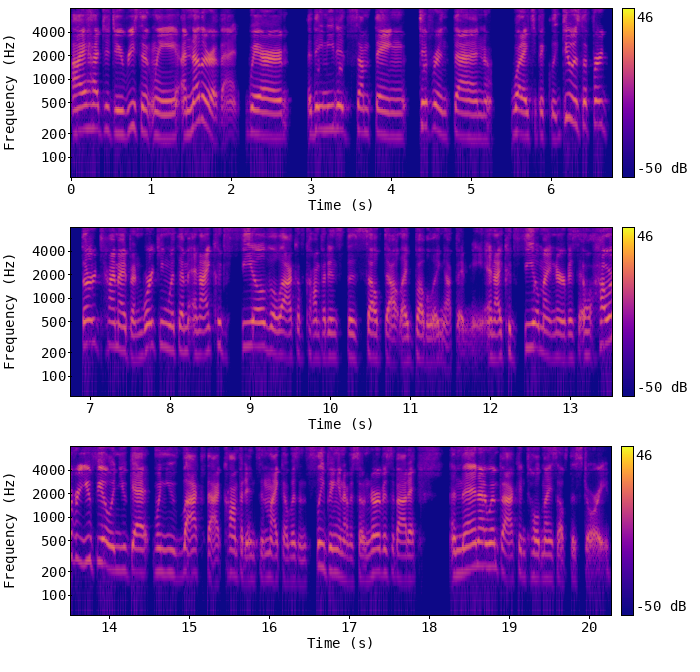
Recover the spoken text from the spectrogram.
I had to do recently another event where they needed something different than what I typically do is the third third time I'd been working with him and I could feel the lack of confidence, the self-doubt like bubbling up in me. And I could feel my nervous, oh, however you feel when you get when you lack that confidence and like I wasn't sleeping and I was so nervous about it. And then I went back and told myself the story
